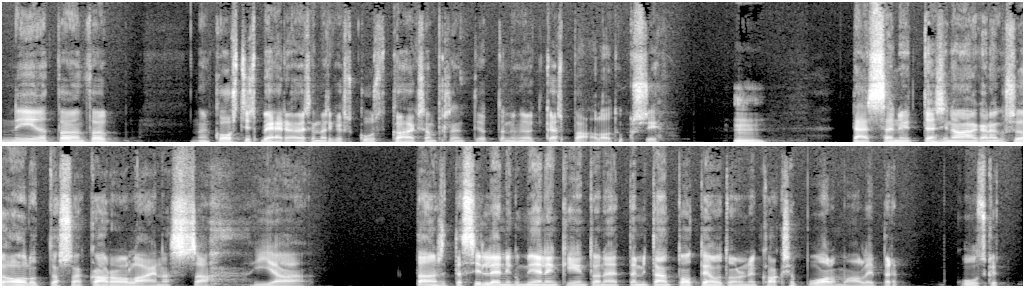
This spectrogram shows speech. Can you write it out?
niin, että on tuo no, Kostisbeher on esimerkiksi 68 prosenttia ottanut hyökkäyspääaloituksia. Mm. Tässä nyt siinä aikana, kun se on ollut tuossa Karolainassa, ja tämä on sitten silleen niin kuin mielenkiintoinen, että mitä on toteutunut, niin kaksi ja puoli maalia per 60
